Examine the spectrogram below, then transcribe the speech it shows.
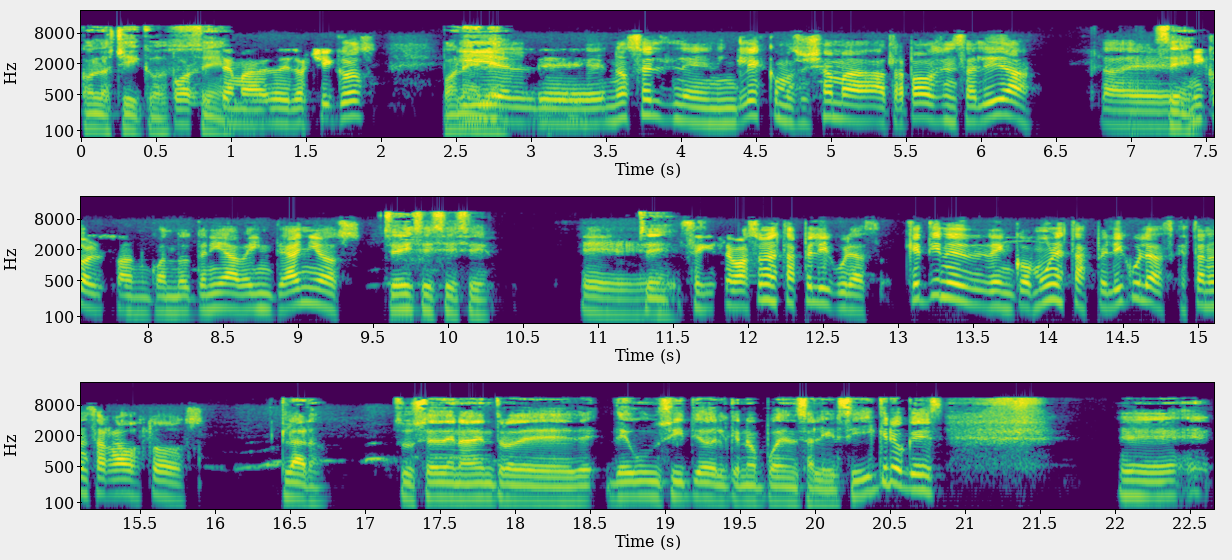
Con los chicos, por sí. el tema de los chicos. Y el de, no sé en inglés cómo se llama, Atrapados sin salida, la de Sí. Nicholson cuando tenía 20 años. Sí, sí, sí, sí. Eh, Sí. se, se basó en estas películas. ¿Qué tienen de en común estas películas? Que están encerrados todos. Claro, suceden adentro de, de- de un sitio del que no pueden salir. Sí, y creo que es... eh,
